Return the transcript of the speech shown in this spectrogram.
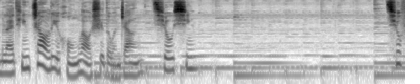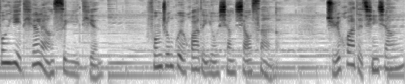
我们来听赵丽宏老师的文章《秋心》。秋风一天凉似一天，风中桂花的幽香消散了，菊花的清香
